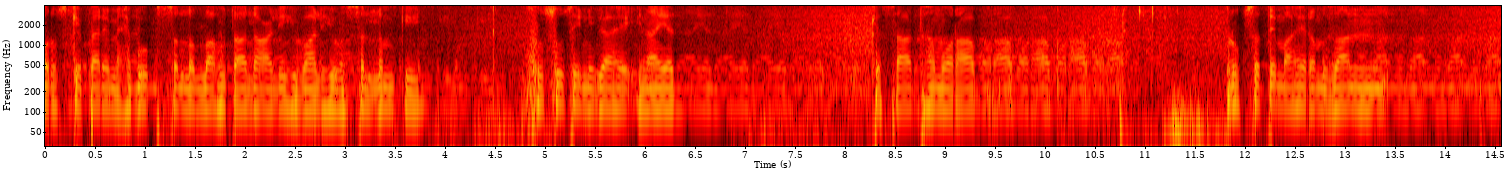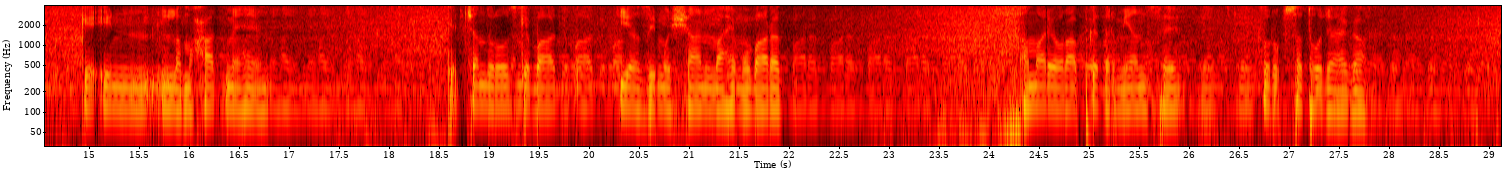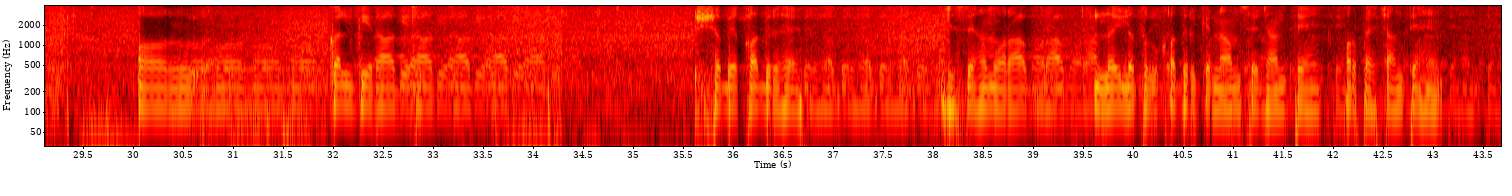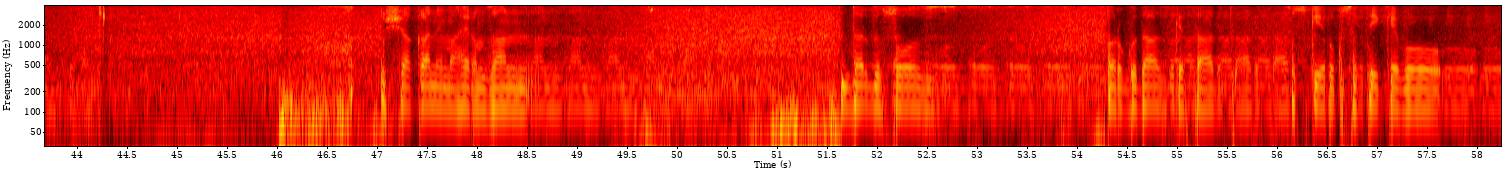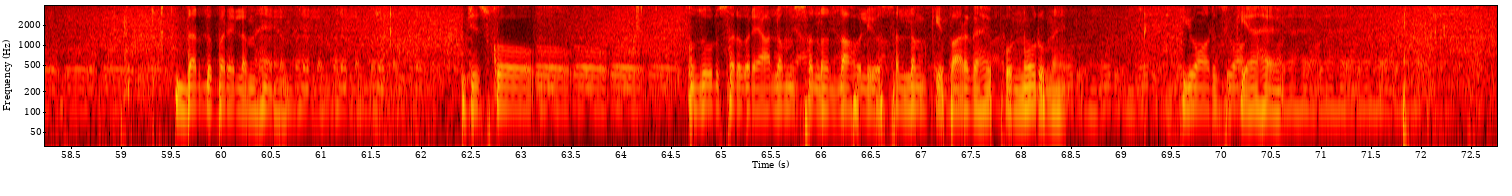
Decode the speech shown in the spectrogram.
और उसके प्यारे महबूब सल्लल्लाहु ताला अलैहि वसल्लम की खसूसी निगाह इनायत के साथ हम और आप रुखसत माह रमज़ान के इन लम्हात में हैं कि चंद रोज़ के बाद यह अजीम शान माह मुबारक हमारे और आपके दरमियान से रुखसत हो जाएगा। और कल की रात शब कद्र है, जिसे हम और आप लैलतुल क़द्र के नाम से जानते हैं और पहचानते हैं। शाका ने माह रमज़ान, दर्द सोज़ और गुदाज के साथ उसकी रुखसती के वो दर्द भरे लम्हे जिसको हुजूर सरवर आलम सल्लल्लाहु अलैहि वसल्लम की बारगाह पुर नूर में यूँ अर्ज़ किया है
